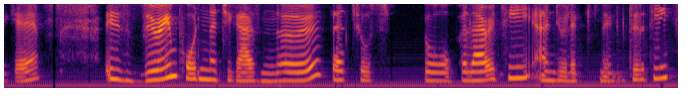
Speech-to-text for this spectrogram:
okay it is very important that you guys know that your your polarity and your electronegativity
